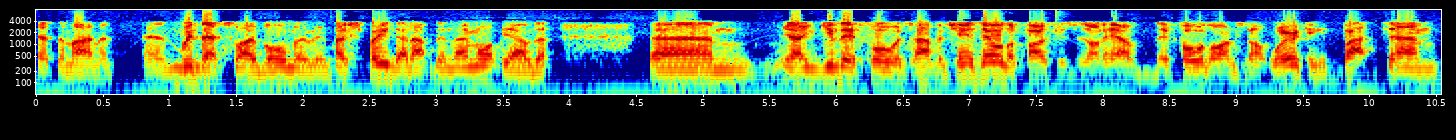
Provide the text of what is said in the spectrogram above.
at the moment. And with that slow ball movement, if they speed that up, then they might be able to um, you know, give their forwards half a chance. All the focus is on how their forward line's not working, but um,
